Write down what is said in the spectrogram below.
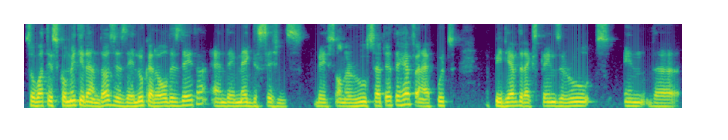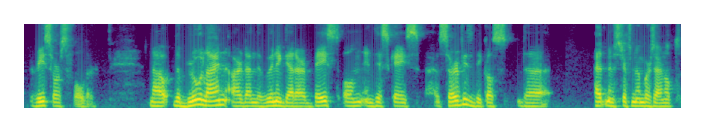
so what this committee then does is they look at all this data and they make decisions based on a rule set that they have. And I put a PDF that explains the rules in the resource folder. Now, the blue line are then the WUENIC that are based on, in this case, surveys because the administrative numbers are not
